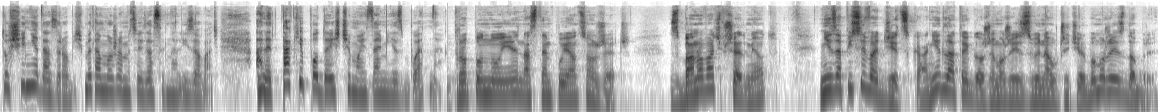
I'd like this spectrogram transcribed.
To się nie da zrobić. My tam możemy coś zasygnalizować. Ale takie podejście moim zdaniem jest błędne. proponuję następującą rzecz. Zbanować przedmiot, nie zapisywać dziecka, nie dlatego, że może jest zły nauczyciel, bo może jest dobry.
